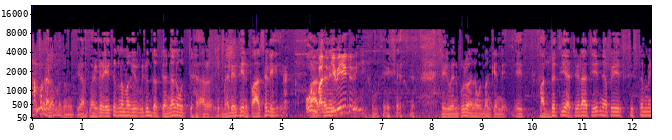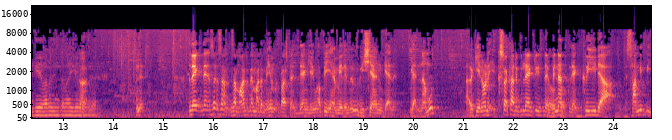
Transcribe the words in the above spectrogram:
හම්බ කරා ගම්ම කරනවා. ඒක ඒකට නම් මගේ විරුද්ධත්වයක් නෑ. නමුත් අර බැලේ තියෙන පාසලේ ඕන් බදු ගෙවිය යුතුයිනේ. ඒක වෙන්න පුළුවන්. නමුත් මම කියන්නේ ඒ පද්ධතිය ඇති වෙලා තියෙන්නේ අපේ සිස්ටම් එකේ වරදින් තමයි කියලා කියන්නේ. දැන් දැන් සමහරට දැන් මට මෙහෙම ප්‍රශ්නයක්. දැන් කියමු අපි හැම වෙලෙම විෂයන් ගැන. ගැන නමුත් අර කියනවනේ එක්ස්ට්‍රා කරිකුලර් ඇක්ටිවිටිස් දැන් වෙනත් දැන් ක්‍රීඩා සමිති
